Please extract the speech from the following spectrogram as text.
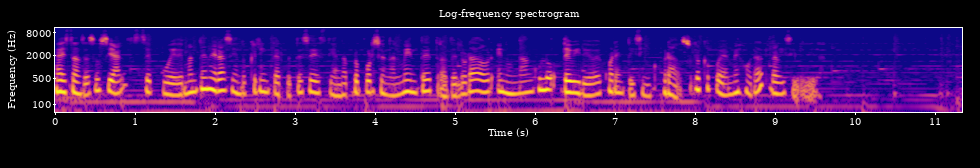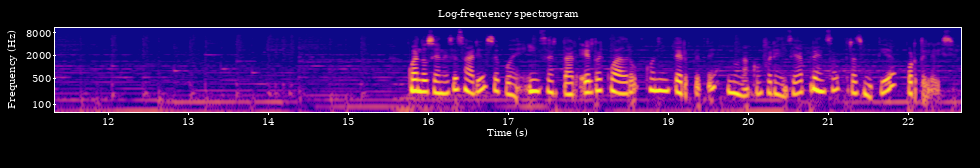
La distancia social se puede mantener haciendo que el intérprete se extienda proporcionalmente detrás del orador en un ángulo de video de 45 grados, lo que puede mejorar la visibilidad. Cuando sea necesario, se puede insertar el recuadro con intérprete en una conferencia de prensa transmitida por televisión.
